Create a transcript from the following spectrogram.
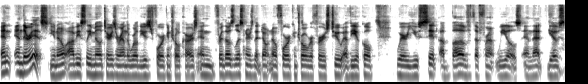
and and there is, you know, obviously militaries around the world use forward control cars, and for those listeners that don't know, forward control refers to a vehicle where you sit above the front wheels, and that gives.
